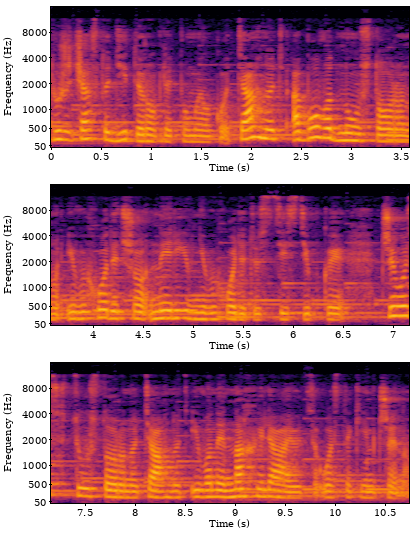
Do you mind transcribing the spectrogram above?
Дуже часто діти роблять помилку, тягнуть або в одну сторону, і виходить, що нерівні виходять ось ці стіпки, чи ось в цю сторону тягнуть і вони нахиляються ось таким чином.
